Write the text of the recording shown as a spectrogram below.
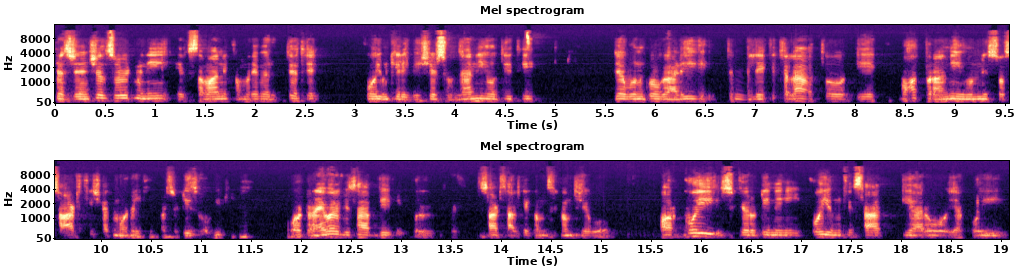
प्रेसिडेंशियल स्वीट में नहीं, एक सामान्य कमरे में रुकते थे। कोई उनके लिए विशेष सुविधा नहीं होती थी। जब उनको गाड़ी लेके चला तो एक बहुत पुरानी 1960 की शायद मॉडल की मर्सिडीज होगी। और ड्राइवर भी साहब भी बिल्कुल साठ साल के कम से कम थे वो। और कोई सिक्योरिटी नहीं, कोई उनके साथ पीआरओ या कोई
